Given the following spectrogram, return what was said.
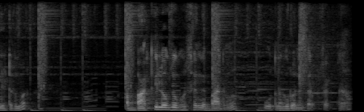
लीटर में। अब बाकी लोग जो घुसेंगे बाद में, वो उतना ग्रो नहीं कर सकते हैं।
